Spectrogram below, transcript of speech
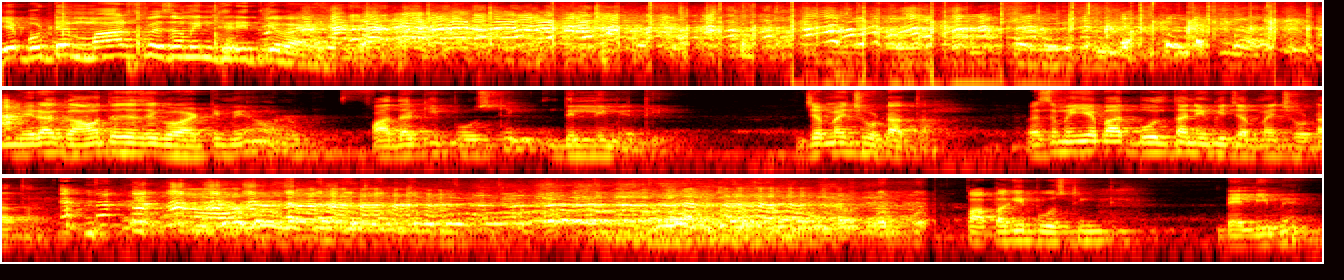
ये बुड्ढे मार्स पे ज़मीन खरीद के बैठे मेरा गाँव था जैसे गुवाहाटी में और फादर की पोस्टिंग दिल्ली में थी, जब मैं छोटा था। वैसे मैं ये बात बोलता नहीं कि जब मैं छोटा था। पापा की पोस्टिंग थी दिल्ली में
